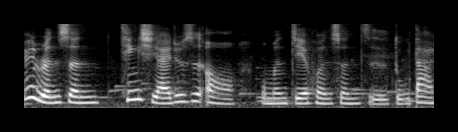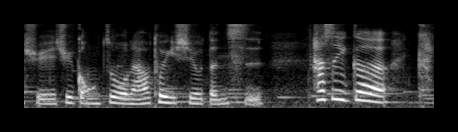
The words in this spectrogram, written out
因为人生听起来就是哦，我们结婚生子、读大学、去工作，然后退休等死，它是一个看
